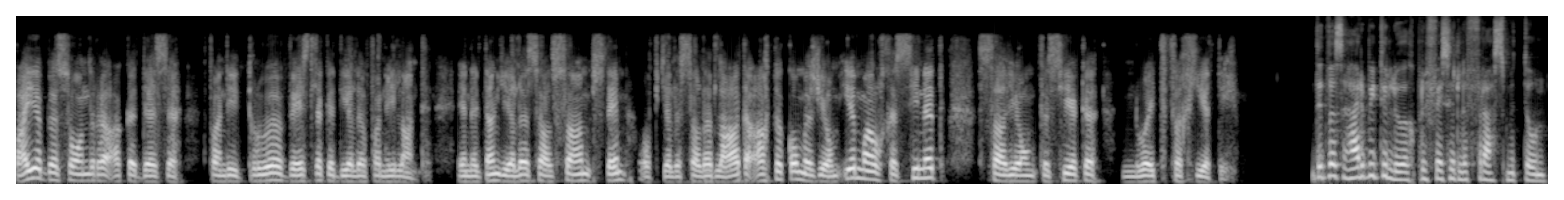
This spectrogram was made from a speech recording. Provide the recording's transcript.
baie besondere akedisse van die droë westelike dele van die land. En ek dink julle sal saamstem of julle sal dit later agterkom as jy hom eenmal gesien het, sal jy hom verseker nooit vergeet nie. Dit was herbietoloog professor Lefras Meton.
